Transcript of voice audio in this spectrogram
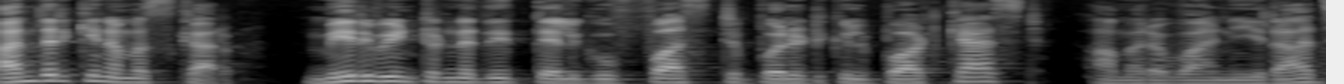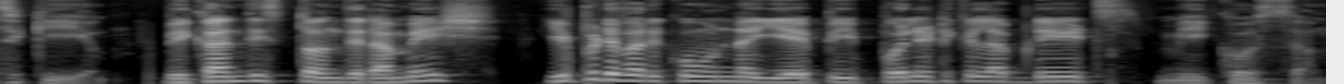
అందరికీ నమస్కారం. మీరు వింటున్నది Telugu first political podcast Amaravani రాజకీయం. మీకు అందిస్తోంది రమేష్. ఇప్పటి వరకు ఉన్న ఏపీ పొలిటికల్ అప్డేట్స్ మీకోసం.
